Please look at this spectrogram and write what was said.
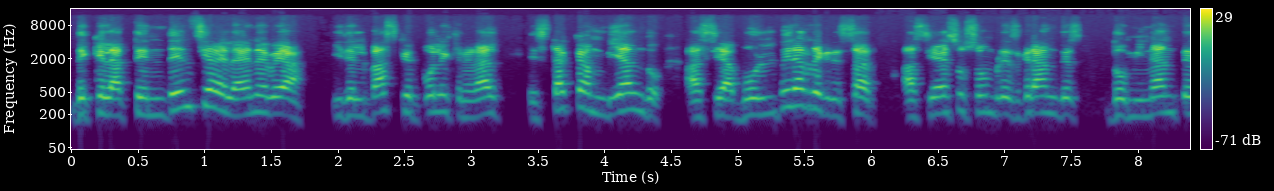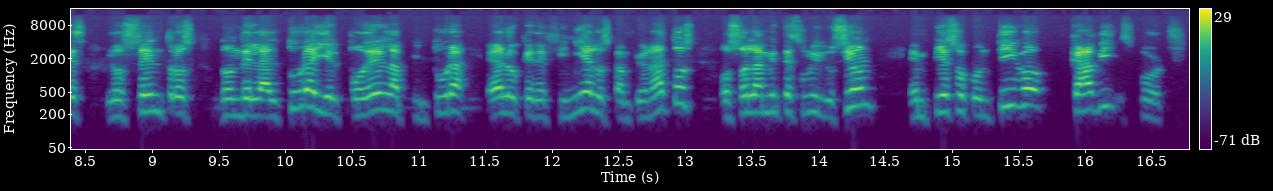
de que la tendencia de la NBA y del básquetbol en general está cambiando hacia volver a regresar hacia esos hombres grandes, dominantes, los centros, donde la altura y el poder en la pintura era lo que definía los campeonatos, o solamente es una ilusión. Empiezo contigo, Cavi Sports.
